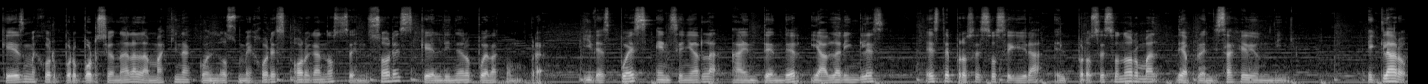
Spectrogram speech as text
que es mejor proporcionar a la máquina con los mejores órganos sensores que el dinero pueda comprar y después enseñarla a entender y hablar inglés. Este proceso seguirá el proceso normal de aprendizaje de un niño. Y claro,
